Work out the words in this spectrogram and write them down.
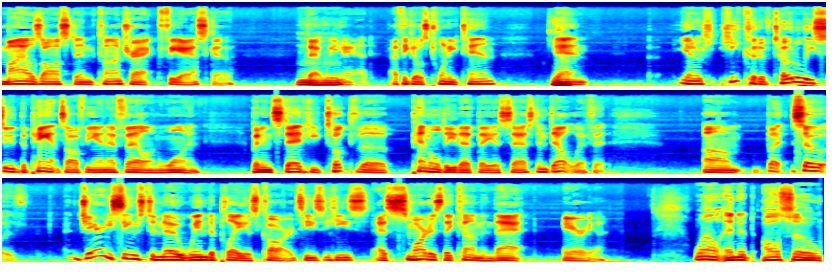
Miles Austin contract fiasco mm-hmm. that we mm-hmm. had. I think it was 2010. Yeah. And you know, he could have totally sued the pants off the NFL and won, but instead he took the penalty that they assessed and dealt with it. Um, but so Jerry seems to know when to play his cards. He's he's as smart as they come in that area. Well, and it also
